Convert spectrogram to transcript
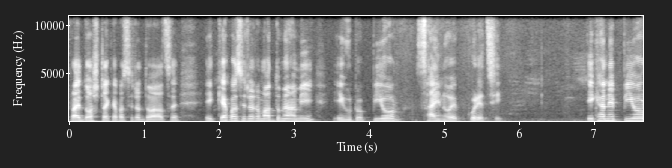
প্রায় দশটা ক্যাপাসিটার দেওয়া আছে। এই ক্যাপাসিটারের মাধ্যমে আমি এগুলো পিওর সাইন ওয়েভ করেছি। এখানে পিওর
